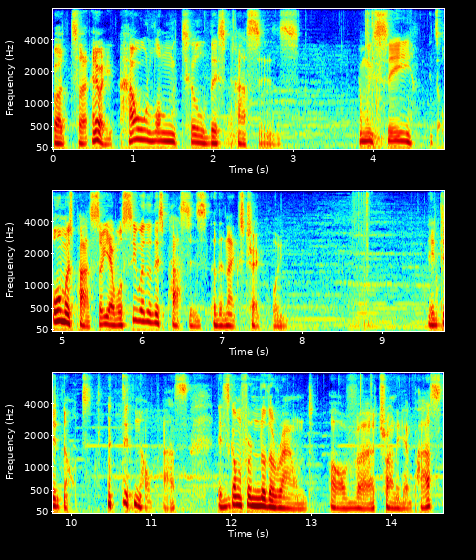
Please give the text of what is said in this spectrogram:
But uh, anyway, how long till this passes? Can we see? It's almost passed. So yeah, we'll see whether this passes at the next checkpoint. It did not. it did not pass. It's gone for another round of uh, trying to get past.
